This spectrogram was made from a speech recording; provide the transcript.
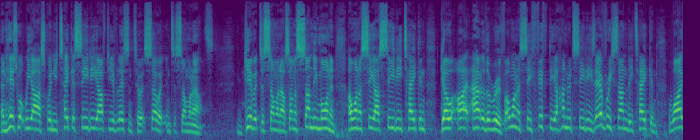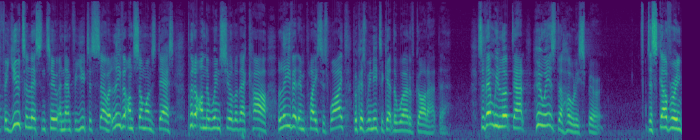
And here's what we ask when you take a CD after you've listened to it, sow it into someone else give it to someone else. On a Sunday morning, I want to see our CD taken go out of the roof. I want to see 50, 100 CDs every Sunday taken. Why? For you to listen to and then for you to sow it. Leave it on someone's desk. Put it on the windshield of their car. Leave it in places. Why? Because we need to get the Word of God out there. So then we looked at who is the Holy Spirit. Discovering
